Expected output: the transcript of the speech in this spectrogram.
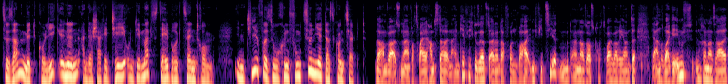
zusammen mit KollegInnen an der Charité und dem Max-Delbrück-Zentrum. In Tierversuchen funktioniert das Konzept. Da haben wir also dann einfach zwei Hamster in einen Käfig gesetzt. Einer davon war infiziert mit einer SARS-CoV-2-Variante, der andere war geimpft intranasal.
